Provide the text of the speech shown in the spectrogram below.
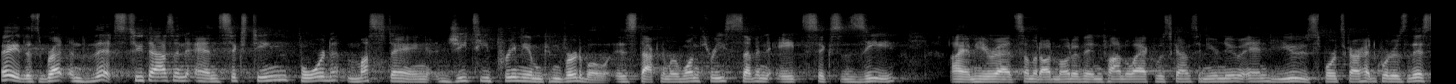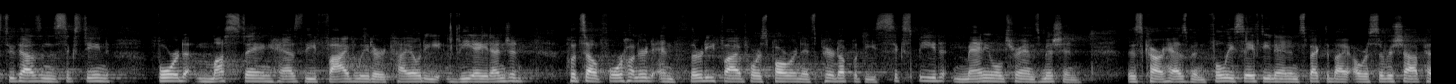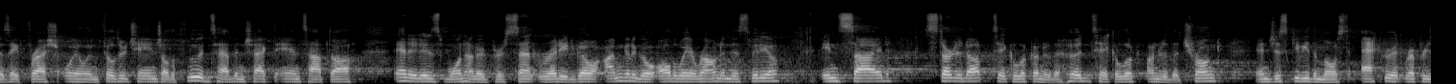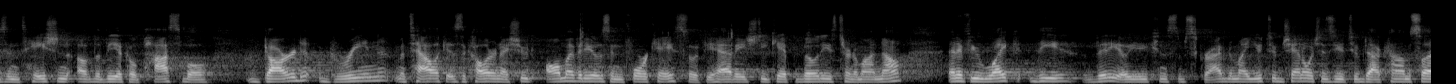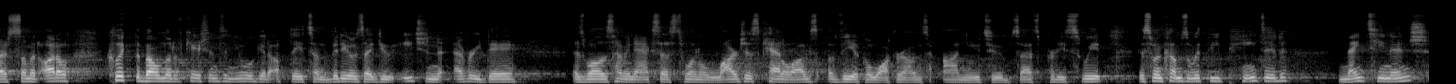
Hey, this is Brett, and this 2016 Ford Mustang GT Premium Convertible is stock number 13786Z. I am here at Summit Automotive in Fond du Lac, Wisconsin, your new and used sports car headquarters. This 2016 Ford Mustang has the 5-liter Coyote V8 engine, puts out 435 horsepower, and it's paired up with the 6-speed manual transmission. This car has been fully safety and inspected by our service shop, has a fresh oil and filter change. All the fluids have been checked and topped off, and it is 100% ready to go. I'm gonna go all the way around in this video. Inside, start it up, take a look under the hood, take a look under the trunk, and just give you the most accurate representation of the vehicle possible. Guard green metallic is the color, and I shoot all my videos in 4K, so if you have HD capabilities, turn them on now. And if you like the video, you can subscribe to my YouTube channel, which is youtube.com slash summitauto. Click the bell notifications and you will get updates on the videos I do each and every day, as well as having access to one of the largest catalogs of vehicle walkarounds on YouTube. So that's pretty sweet. This one comes with the painted 19 inch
